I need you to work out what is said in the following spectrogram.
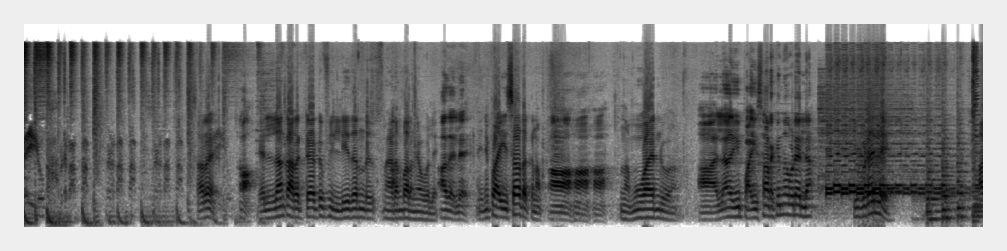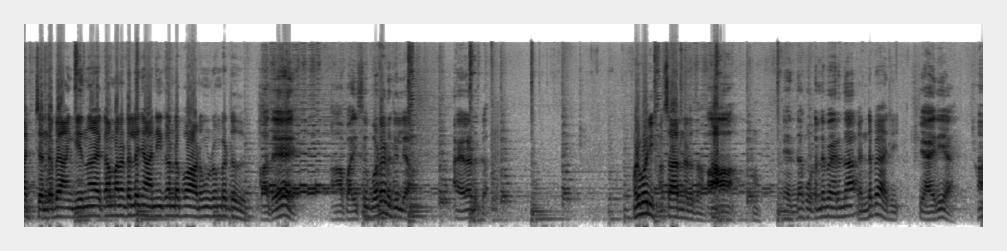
Radio. സാറേ ആ. എല്ലാം കറക്റ്റ് ആയിട്ട് ഫില്ല് ചെയ്തിട്ടുണ്ട് മാഡം പറഞ്ഞ പോലെ. അതെ ഇനി പൈസ അടക്കണം. ആ ഹാ ഹാ. എന്നാ മൂവായിരം രൂപ. ആ അല്ല ഈ പൈസ അടയ്ക്കുന്ന ഇവിടെ അല്ല ഇവിടെ അല്ലേ അച്ഛന്റെ ബാങ്കിൽ നിന്ന് അയക്കാൻ പറഞ്ഞിട്ടല്ലേ ഞാൻ ഈ കണ്ട പാട് മുഴുവൻ പെട്ടത്? അതെ. ആ പൈസ ഇവിടെ എടുക്കില്ല. അയാൾ എടുക്ക. പോരി. ആ സാറിന്റെ അടുത്താ. ആ എന്താ കൂട്ടന്റെ പേരെന്താ? എന്റെ പാരി. പ്യാരിയാ. ആ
